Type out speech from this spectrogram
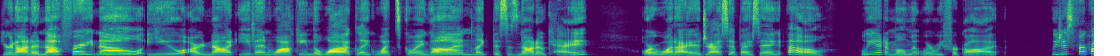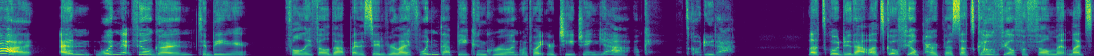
you're not enough right now. You are not even walking the walk. Like, what's going on? Like, this is not okay. Or would I address it by saying, oh, we had a moment where we forgot. We just forgot. And wouldn't it feel good to be fully filled up by the state of your life, wouldn't that be congruent with what you're teaching? Yeah, okay, let's go do that. Let's go do that. Let's go feel purpose. Let's go feel fulfillment. Let's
